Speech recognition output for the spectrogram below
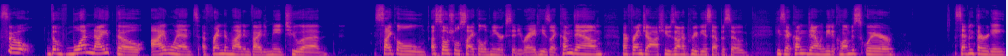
So the one night though, I went. A friend of mine invited me to a cycle, a social cycle of New York City. Right? He's like, "Come down." My friend Josh, he was on a previous episode. He said, "Come down. We meet at Columbus Square, 7:30."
